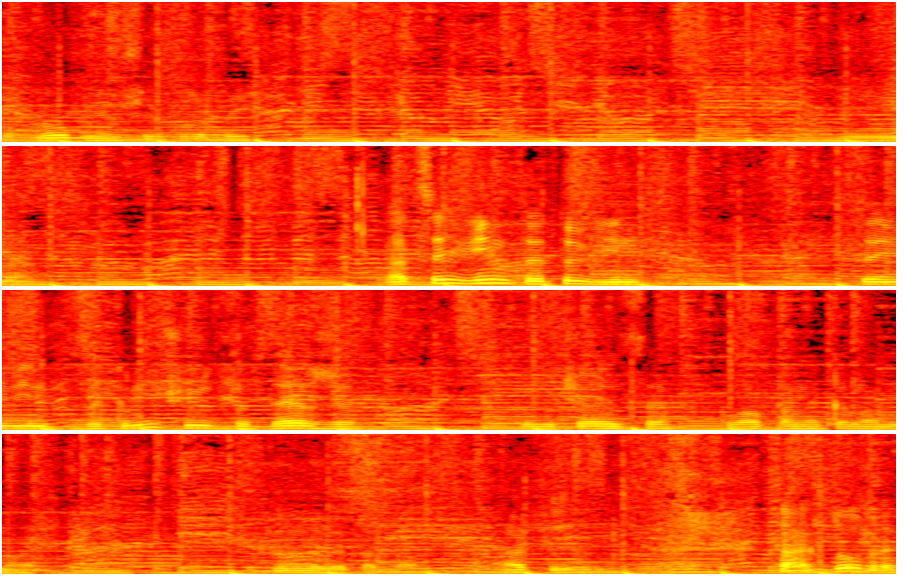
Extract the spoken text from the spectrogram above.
Попробуємо щось зробити. А цей винт, це винт. Цей винт закручується, держить. Получается клапан економат. Він не випадає. Afirmo. Tá, dobra.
